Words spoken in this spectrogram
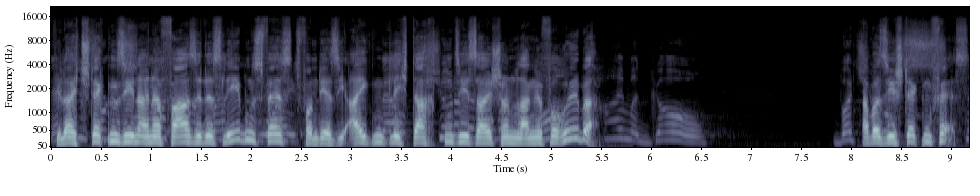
Vielleicht stecken Sie in einer Phase des Lebens fest, von der Sie eigentlich dachten, sie sei schon lange vorüber. Aber Sie stecken fest.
